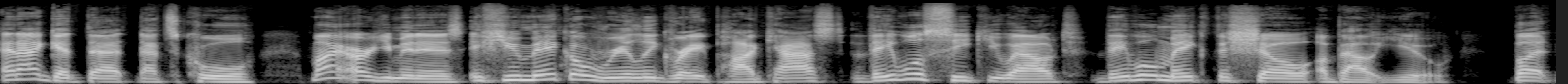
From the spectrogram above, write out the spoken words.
And I get that. That's cool. My argument is if you make a really great podcast, they will seek you out, they will make the show about you. But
